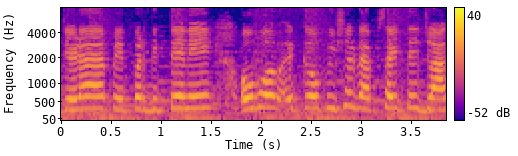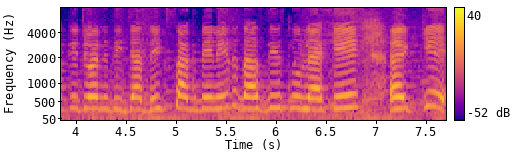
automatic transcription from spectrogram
ਜਿਹੜਾ ਹੈ, ਪੇਪਰ ਦਿੱਤੇ ਨੇ, ਉਹ ਇੱਕ ਅਫੀਸ਼ੀਅਲ ਵੈਬਸਾਈਟ ਤੇ ਜਾ ਕੇ ਜੋ ਹੈ ਨਤੀਜਾ ਦੇਖ ਸਕਦੇ ਨੇ। ਤੇ ਦੱਸਦੀ ਇਸ ਨੂੰ ਲੈ ਕੇ ਕਿ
